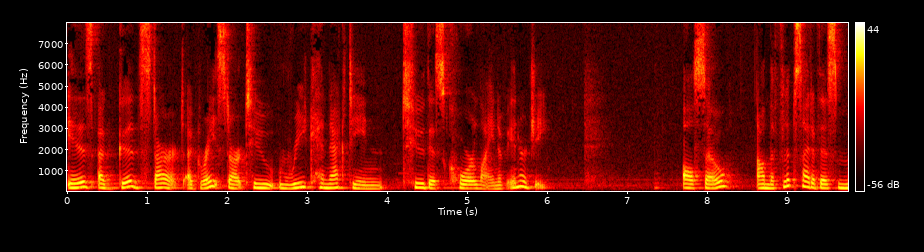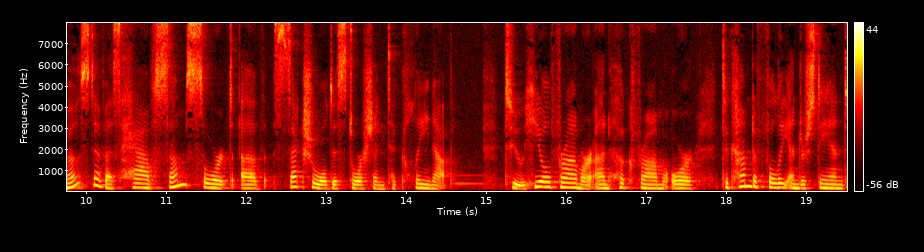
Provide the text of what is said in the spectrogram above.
is a good start, a great start to reconnecting to this core line of energy. Also, on the flip side of this, most of us have some sort of sexual distortion to clean up, to heal from, or unhook from, or to come to fully understand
